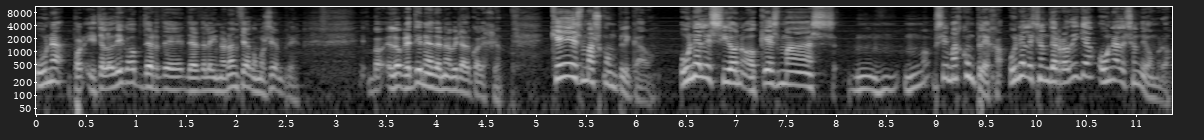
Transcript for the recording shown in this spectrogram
Una, por- y te lo digo desde, desde la ignorancia, como siempre. Lo que tiene de no ir al colegio. ¿Qué es más complicado? ¿Una lesión o qué es más. mm, mm, sí, más compleja? ¿Una lesión de rodilla o una lesión de hombro?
